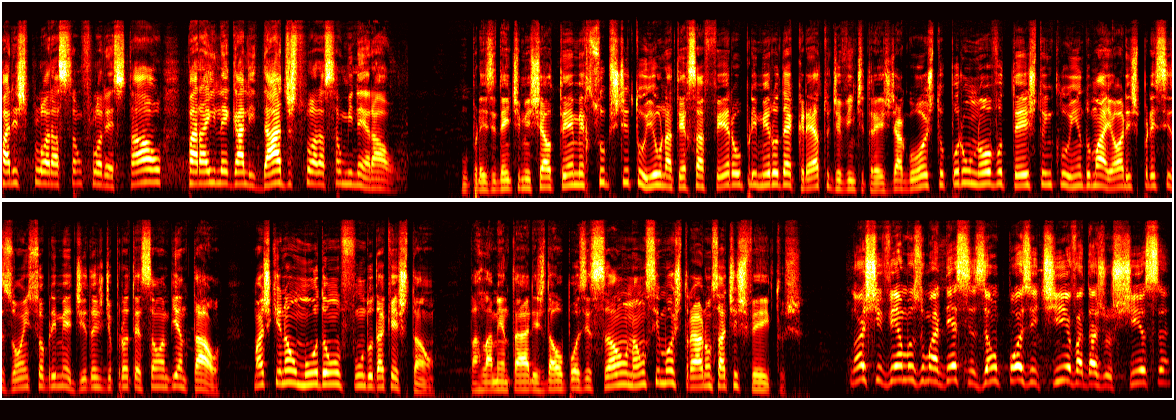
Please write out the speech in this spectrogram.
para exploração florestal, para a ilegalidade de exploração mineral. O presidente Michel Temer substituiu na terça-feira o primeiro decreto de 23 de agosto por um novo texto incluindo maiores precisões sobre medidas de proteção ambiental, mas que não mudam o fundo da questão. Parlamentares da oposição não se mostraram satisfeitos. Nós tivemos uma decisão positiva da Justiça,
